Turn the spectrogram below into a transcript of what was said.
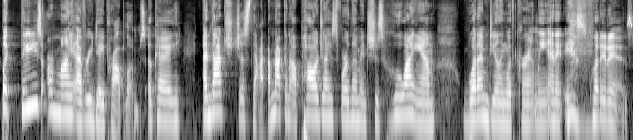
But these are my everyday problems, okay? And that's just that. I'm not going to apologize for them. It's just who I am, what I'm dealing with currently, and it is what it is.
